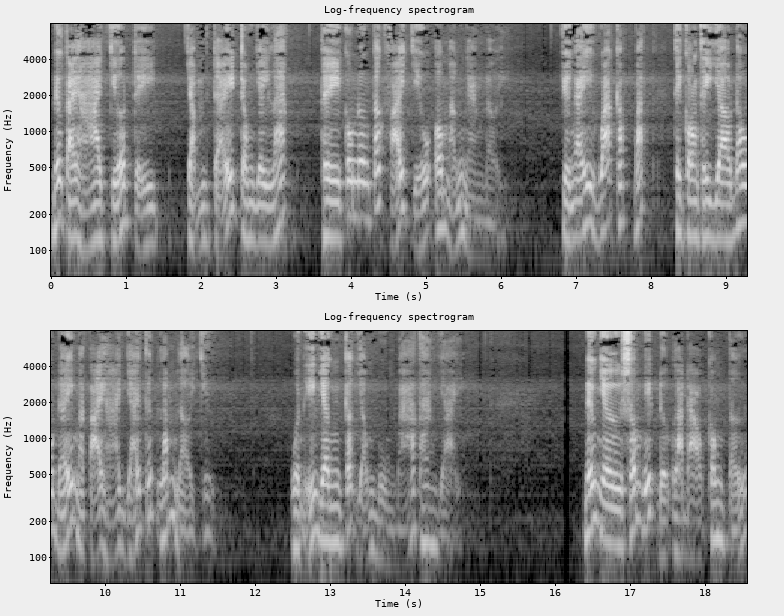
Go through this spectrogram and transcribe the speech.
Nếu tại hạ chữa trị chậm trễ trong giây lát, thì cô nương tất phải chịu ôm hận ngàn đời. Chuyện ấy quá cấp bách, thì còn thì giờ đâu để mà tại hạ giải thích lắm lời chứ. Quỳnh Ý Dân cất giọng buồn bã than dài. Nếu như sớm biết được là đào công tử,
